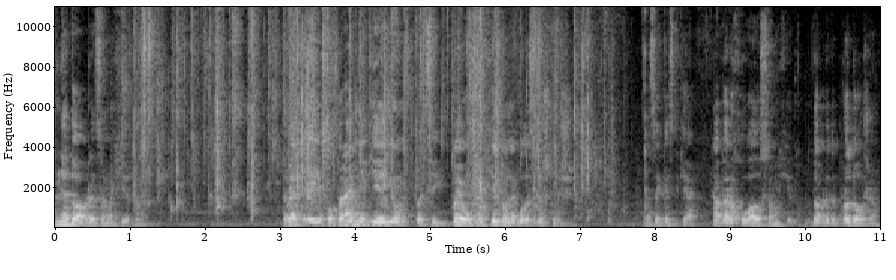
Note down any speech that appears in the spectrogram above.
Недобре це мохіто. Е, Попередні, які я їв оці пив мохіто, не були смачніші. Ось якесь таке. Аби рахувалося мохіто. Добре, продовжуємо.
